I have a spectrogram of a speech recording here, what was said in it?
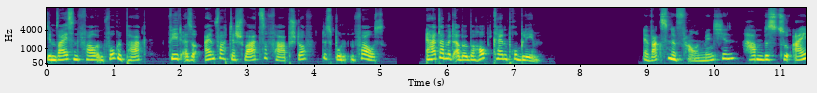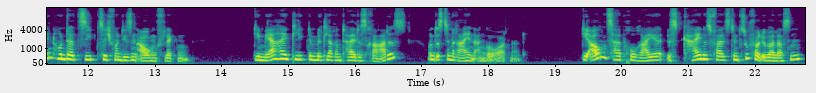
Dem weißen V im Vogelpark fehlt also einfach der schwarze Farbstoff des bunten Vs. Er hat damit aber überhaupt kein Problem. Erwachsene Faunmännchen haben bis zu 170 von diesen Augenflecken. Die Mehrheit liegt im mittleren Teil des Rades und ist in Reihen angeordnet. Die Augenzahl pro Reihe ist keinesfalls dem Zufall überlassen,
